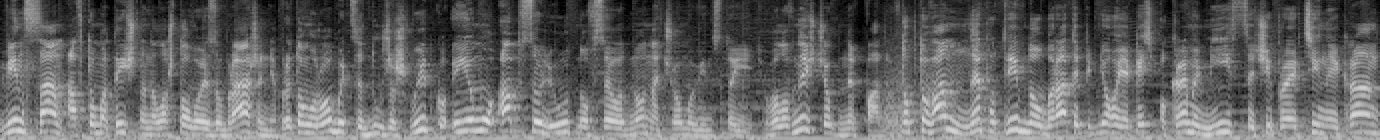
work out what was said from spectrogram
Він сам автоматично налаштовує зображення, при тому робить це дуже швидко, і йому абсолютно все одно на чому він стоїть. Головне, щоб не падав. Тобто вам не потрібно обирати під нього якесь окреме місце чи проекційний екран.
